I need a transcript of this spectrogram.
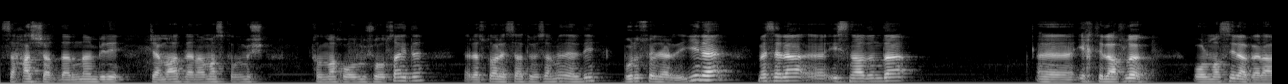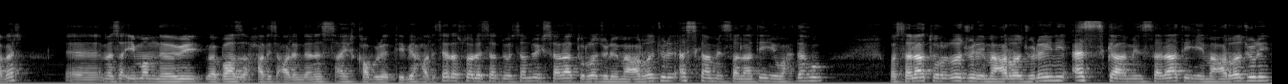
sıhhat şartlarından biri cemaatle namaz kılmış kılmak olmuş olsaydı Resulullah Aleyhisselatü Vesselam ne derdi? Bunu söylerdi. Yine mesela e, isnadında e, ihtilaflı olmasıyla beraber e, mesela İmam Nevevi ve bazı hadis alimlerinin sahih kabul ettiği bir hadise Resulullah Aleyhisselatü Vesselam diyor ki salatu raculi ma'ar raculi eska min salatihi vahdehu ve salatu raculi ma'ar raculeyni eska min salatihi ma'ar raculi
